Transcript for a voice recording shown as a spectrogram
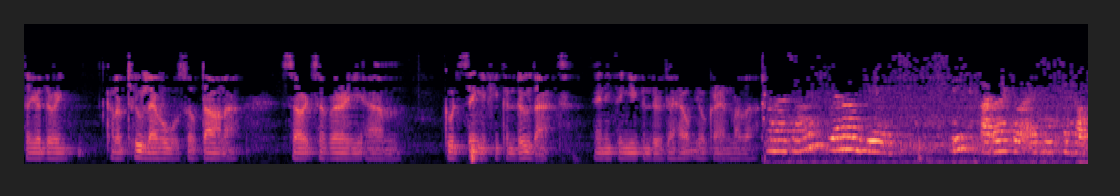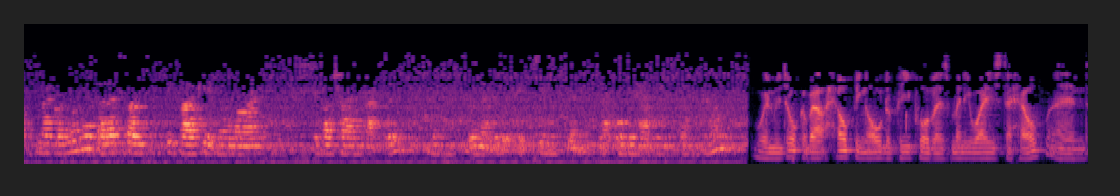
So you're doing kind of two levels of dana. So it's a very um, good thing if you can do that. Anything you can do to help your grandmother. When I die, when I'm really sick, I don't feel able to help my grandmother, but I suppose if I keep my mind if I try and practice and remember the teachings, then that will be happening somehow. When we talk about helping older people, there's many ways to help, and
